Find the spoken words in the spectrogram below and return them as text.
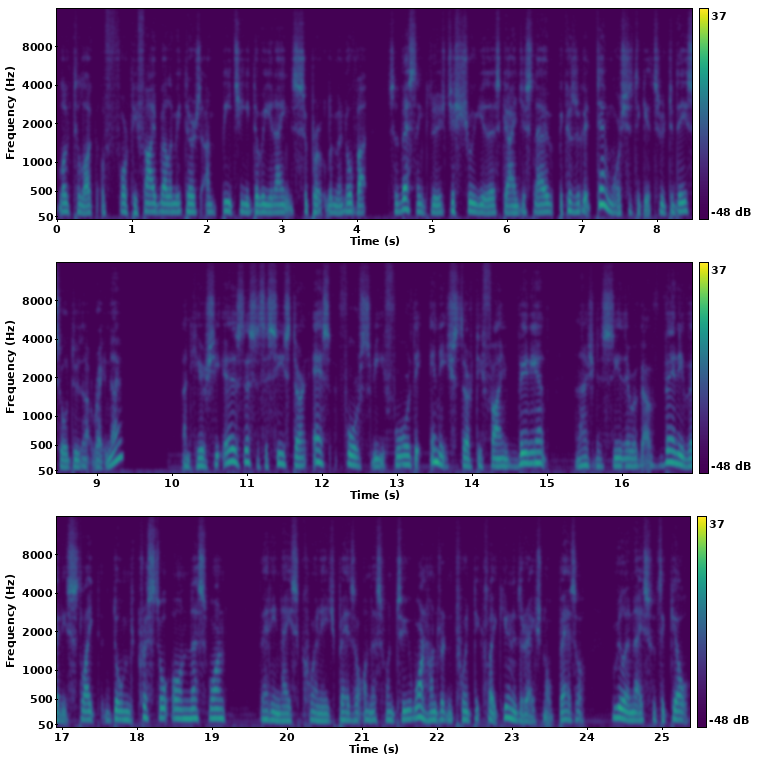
lug to lug of 45mm, and BGW9 Super Luminova. So the best thing to do is just show you this guy just now because we've got 10 washes to get through today, so I'll do that right now. And here she is. This is the Seestern S434, the NH35 variant. And as you can see there, we've got a very, very slight domed crystal on this one. Very nice coinage bezel on this one too. 120 click unidirectional bezel. Really nice with the gilt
